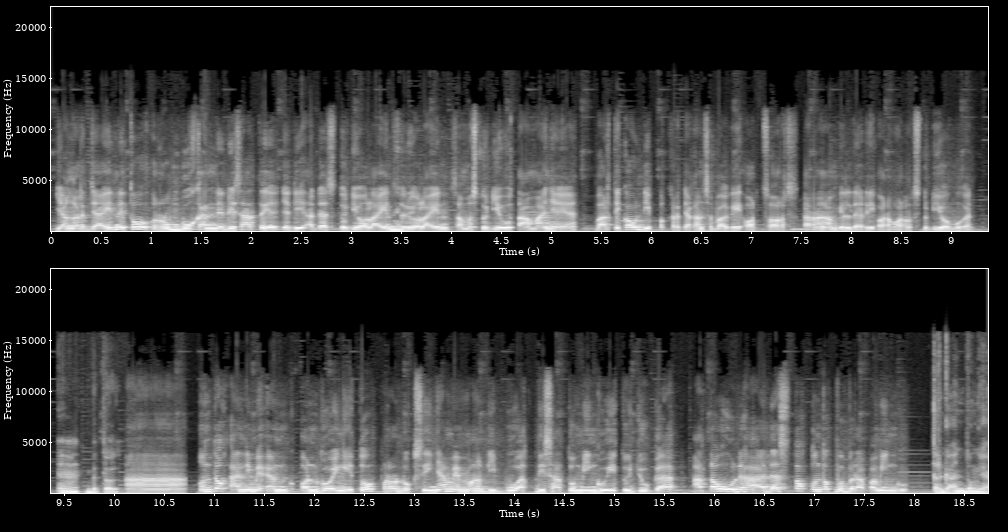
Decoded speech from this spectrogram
yang ngerjain itu rumbukan jadi satu ya. Jadi ada studio lain, Hmm. studio lain sama studio utamanya ya. Berarti kau dipekerjakan sebagai outsource karena ngambil dari orang-orang studio bukan? Hmm, betul. Ah, untuk anime on- ongoing itu produksinya memang dibuat di satu minggu itu juga atau udah ada stok untuk beberapa minggu? tergantung ya.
